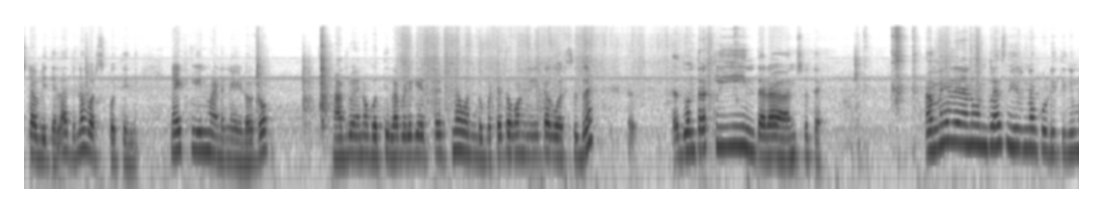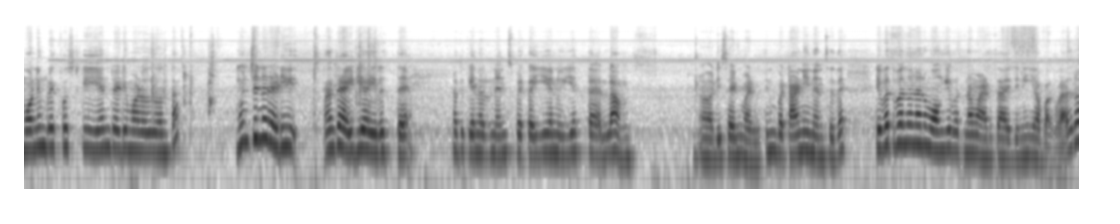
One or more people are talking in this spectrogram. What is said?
ಸ್ಟವ್ ಇದೆಯಲ್ಲ, ಅದನ್ನು ಒರೆಸ್ಕೊತೀನಿ. ನೈಟ್ ಕ್ಲೀನ್ ಮಾಡೇ ಇಡೋದು. ಆದರೂ ಏನೋ ಗೊತ್ತಿಲ್ಲ, ಬೆಳಗ್ಗೆ ಎದ್ದ ತಕ್ಷಣ ಒಂದು ಬಟ್ಟೆ ತೊಗೊಂಡು ನೀಟಾಗಿ ಒರೆಸಿದ್ರೆ, ಅದು ಒಂಥರ ಕ್ಲೀನ್ ಥರ ಅನಿಸುತ್ತೆ. ಆಮೇಲೆ ನಾನು ಒಂದು ಗ್ಲಾಸ್ ನೀರನ್ನ ಕುಡಿತೀನಿ. ಮಾರ್ನಿಂಗ್ ಬ್ರೇಕ್ಫಾಸ್ಟ್ಗೆ ಏನು ರೆಡಿ ಮಾಡೋದು ಅಂತ? ಮುಂಚೆನೇ ರೆಡಿ ಅಂದರೆ ಐಡಿಯಾ ಇರುತ್ತೆ. ಅದಕ್ಕೆ ಏನಾದರೂ ನೆನೆಸ್ಬೇಕಾ? ಏನು ಎತ್ತ ಎಲ್ಲ ಡಿಸೈಡ್ ಮಾಡಿರ್ತೀನಿ ಬಟಾಣಿ ನೆನೆಸಿದೆ. ಇವತ್ತು ಬಂದು ನಾನು ವಾಂಗಿ ಭತ್ನ ಮಾಡ್ತಾ ಇದ್ದೀನಿ. ಯಾವಾಗಲಾದರೂ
